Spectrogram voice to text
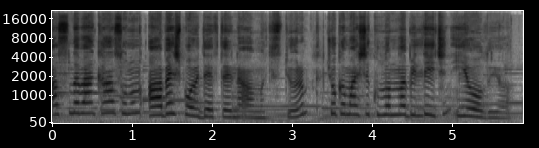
Aslında ben Kanson'un A5 boy defterini almak istiyorum. Çok amaçlı kullanılabildiği için iyi oluyor.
